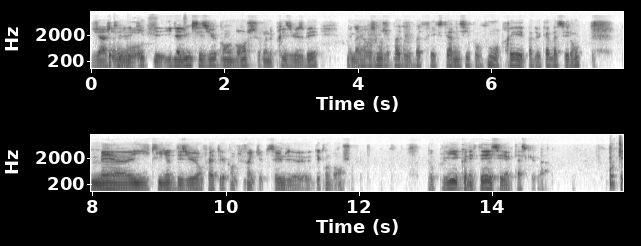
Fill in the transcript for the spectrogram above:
J'ai acheté le kit et il allume ses yeux quand on le branche sur une prise USB. Mais malheureusement, j'ai pas de batterie externe ici pour vous montrer et pas de câble assez long. Mais euh, il clignote des yeux en fait quand, enfin, il s'allume dès dès qu'on le branche en fait. Donc lui est connecté et c'est un casque. Voilà. Ok.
